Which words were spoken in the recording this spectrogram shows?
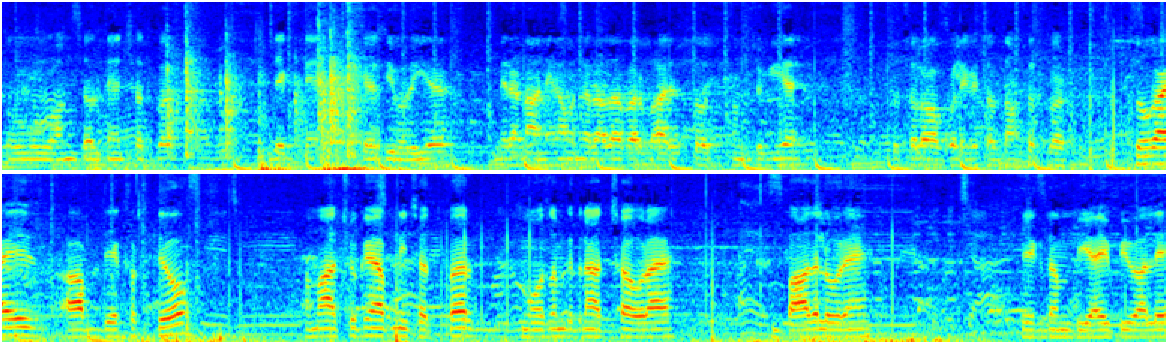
तो हम चलते हैं छत पर, देखते हैं कैसी हो रही है। मेरा नहाने का मन था, पर बारिश तो थम चुकी है। तो चलो आपको लेके चलता हूँ छत पर। तो गाइज़ आप देख सकते हो हम आ चुके हैं अपनी छत पर। मौसम कितना अच्छा हो रहा है। बादल हो रहे हैं। एकदम वीआईपी वाले।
